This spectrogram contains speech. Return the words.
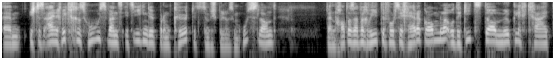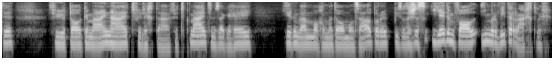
Ähm, ist das eigentlich wirklich ein Haus, wenn es jetzt irgendjemandem gehört, jetzt zum Beispiel aus dem Ausland, dann kann das einfach weiter vor sich hergammeln? Oder gibt es da Möglichkeiten für die Allgemeinheit, vielleicht auch für die Gemeinde, um zu sagen, hey, irgendwann machen wir da mal selber etwas? Oder ist es in jedem Fall immer wieder rechtlich?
